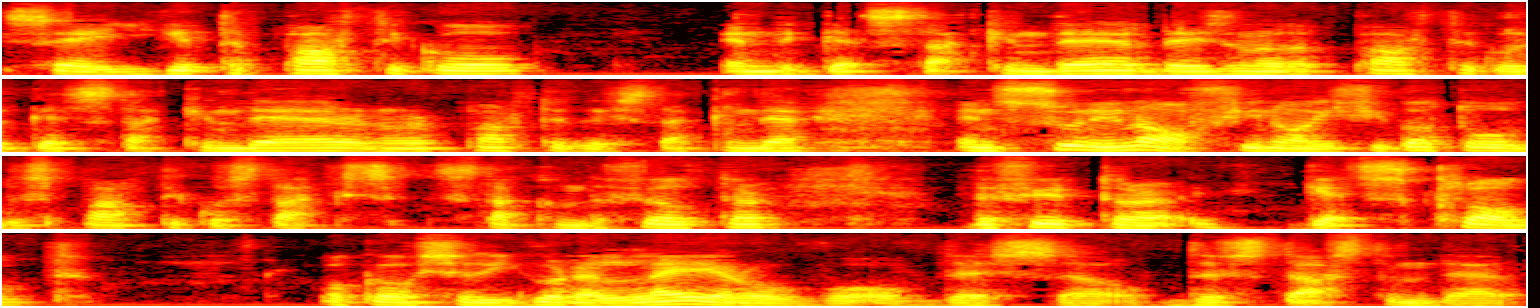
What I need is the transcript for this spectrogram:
say you get a particle and it gets stuck in there, there's another particle that gets stuck in there, another particle is stuck in there. And soon enough, you know, if you got all these particles stuck, stuck on the filter, the filter gets clogged. Okay, so you got a layer of, of this uh, of this dust in there.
